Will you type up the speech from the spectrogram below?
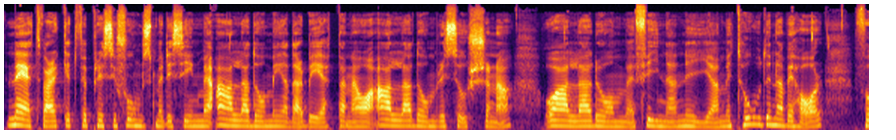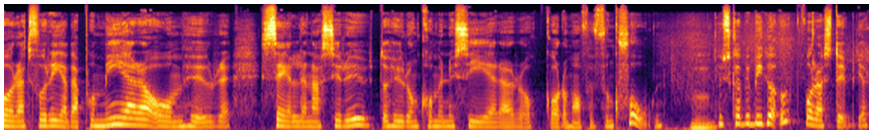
nätverket för precisionsmedicin med alla de medarbetarna och alla de resurserna och alla de fina nya metoderna vi har för att få reda på mera om hur cellerna ser ut och hur de kommunicerar och vad de har för funktion. Mm. Hur ska vi bygga upp våra studier?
